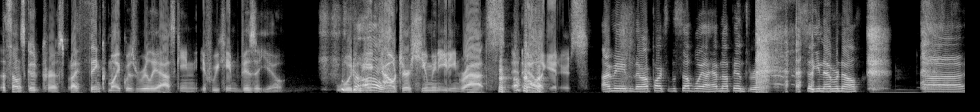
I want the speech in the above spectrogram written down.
that sounds good, Chris. But I think Mike was really asking if we came visit you, would we Oh. encounter human-eating rats and alligators? I mean, there are parts of the subway I have not been through, so you never know. Uh,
